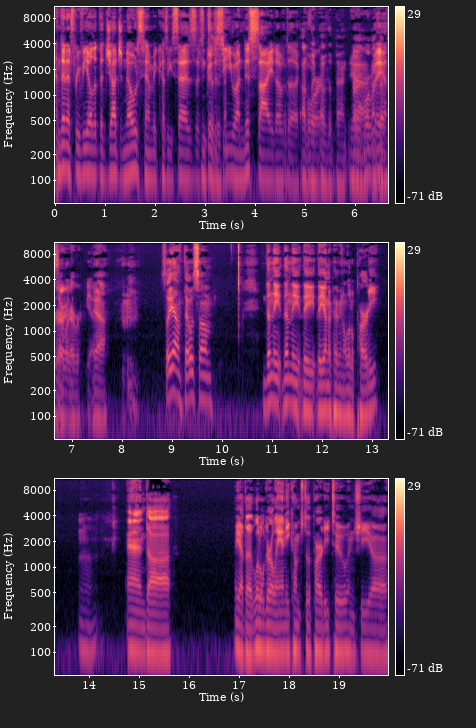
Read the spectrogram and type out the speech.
and then it's revealed that the judge knows him because he says it's good to see you on this side of the of the court. of the bench. Yeah, or- the- yeah, or sorry, whatever. yeah. Yeah. so yeah, that was um. Then they then they they they end up having a little party, Mhm. and uh, yeah, the little girl Annie comes to the party too, and she uh,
